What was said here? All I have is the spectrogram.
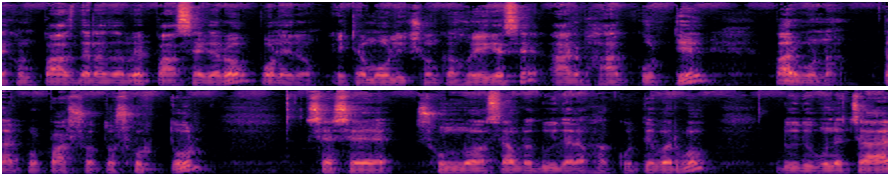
এখন পাঁচ দ্বারা যাবে, পাঁচ, এগারো, পনেরো। এটা মৌলিক সংখ্যা হয়ে গেছে, আর ভাগ করতে পারব না। তারপর পাঁচশত সত্তর, শেষে শূন্য আছে, আমরা দুই দ্বারা ভাগ করতে পারব। দুই দুগুণে চার,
